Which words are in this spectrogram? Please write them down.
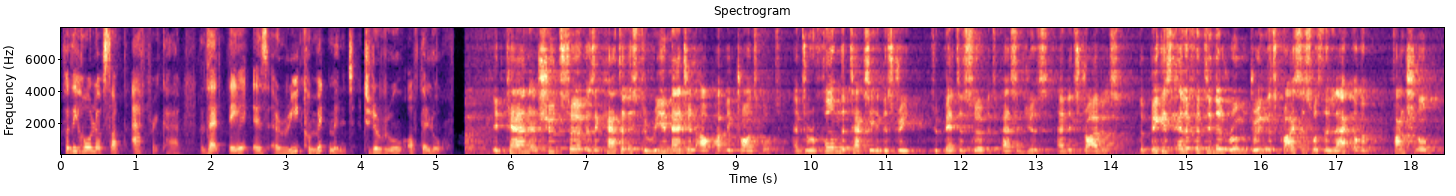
for the whole of South Africa that there is a recommitment to the rule of the law. It can and should serve as a catalyst to reimagine our public transport and to reform the taxi industry to better serve its passengers and its drivers. The biggest elephant in the room during this crisis was the lack of a functional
